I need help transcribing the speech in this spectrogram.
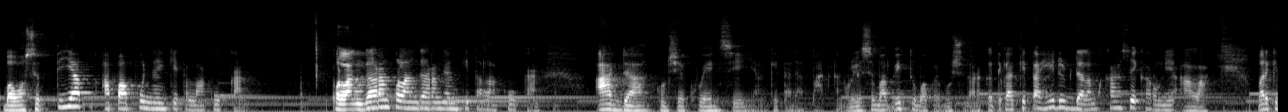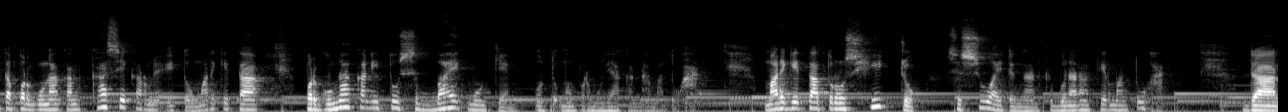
bahwa setiap apa pun yang kita lakukan, pelanggaran-pelanggaran yang kita lakukan ada konsekuensi yang kita dapatkan. Oleh sebab itu Bapak Ibu Saudara, ketika kita hidup dalam kasih karunia Allah, mari kita pergunakan kasih karunia itu, mari kita pergunakan itu sebaik mungkin untuk mempermuliakan nama Tuhan. Mari kita terus hidup sesuai dengan kebenaran firman Tuhan. Dan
